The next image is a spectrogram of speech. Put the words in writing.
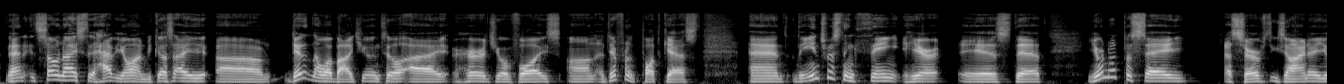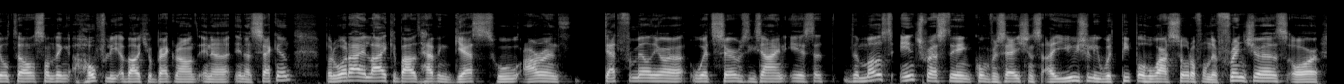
Dan, it's so nice to have you on because I um, didn't know about you until I heard your voice on a different podcast. And the interesting thing here is that you're not per se a service designer. You'll tell something hopefully about your background in a in a second. But what I like about having guests who aren't that familiar with service design is that the most interesting conversations are usually with people who are sort of on the fringes or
